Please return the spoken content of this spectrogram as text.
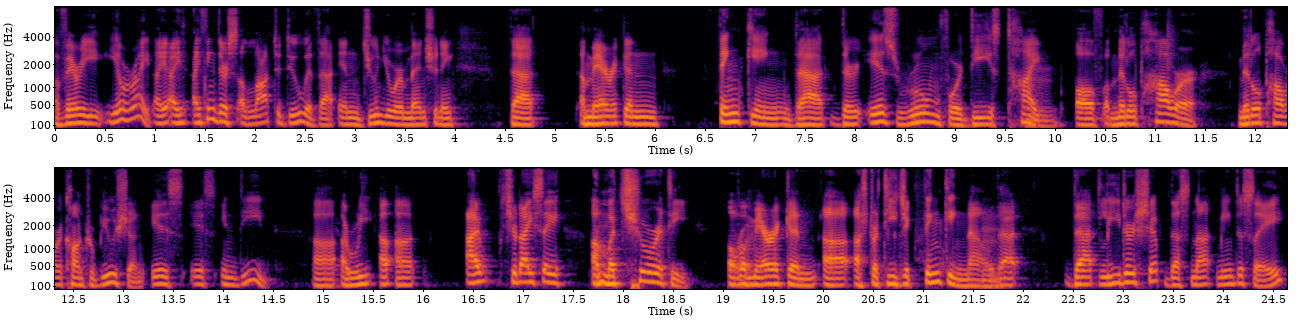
a very you're right. I, I I think there's a lot to do with that. And June, you were mentioning that American thinking that there is room for these type of a middle power middle power contribution is is indeed uh, a re, uh, uh, I should I say a maturity of American uh, a strategic thinking now that that leadership does not mean to say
